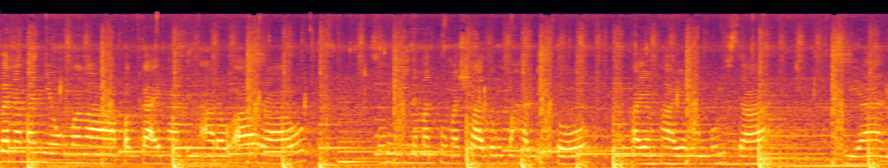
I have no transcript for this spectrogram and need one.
Maiba naman yung mga pagkain natin araw-araw. So, hindi naman po masyadong mahal ito. Kayang-kaya ng bulsa. So, yan.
